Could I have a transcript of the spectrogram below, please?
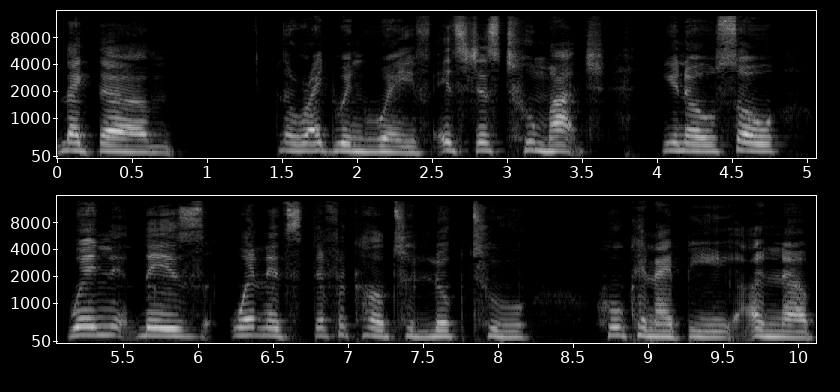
like the um, the right wing wave. It's just too much, you know. So when there's when it's difficult to look to who can I be in a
